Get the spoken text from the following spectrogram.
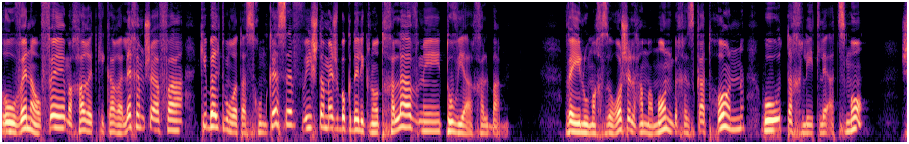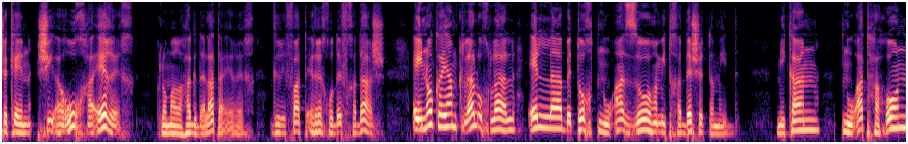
ראובן האופה מכר את כיכר הלחם שאפה, קיבל תמורתה סכום כסף והשתמש בו כדי לקנות חלב מטוביה החלבן. ואילו מחזורו של הממון בחזקת הון הוא תכלית לעצמו, שכן שערוך הערך, כלומר הגדלת הערך, גריפת ערך עודף חדש, אינו קיים כלל וכלל אלא בתוך תנועה זו המתחדשת תמיד. מכאן תנועת ההון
